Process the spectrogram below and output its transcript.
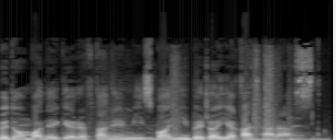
به دنبال گرفتن میزبانی به جای قطر است.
